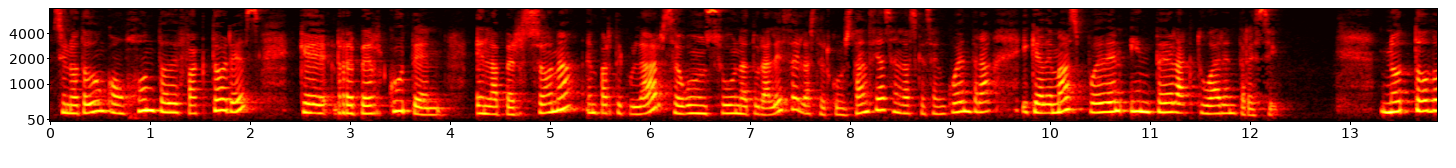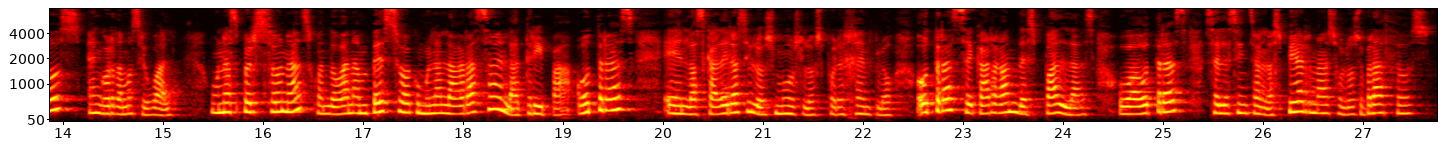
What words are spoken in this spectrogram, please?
sino a todo un conjunto de factores que repercuten en la persona en particular según su naturaleza y las circunstancias en las que se encuentra y que además pueden interactuar entre sí. No todos engordamos igual. Unas personas cuando ganan peso acumulan la grasa en la tripa, otras en las caderas y los muslos, por ejemplo, otras se cargan de espaldas o a otras se les hinchan las piernas o los brazos.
